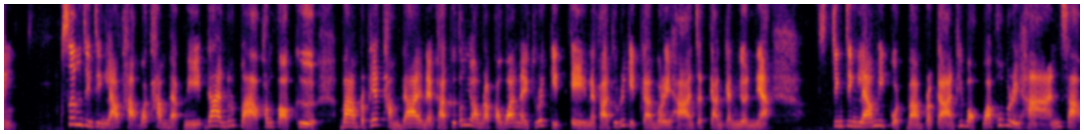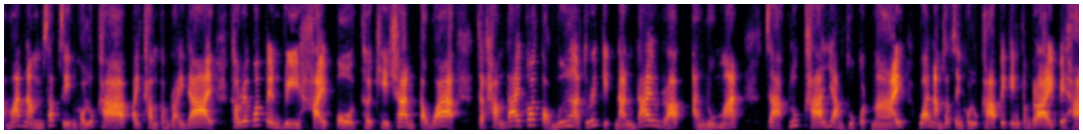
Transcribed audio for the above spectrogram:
งซึ่งจริงๆ แล้วถามว่าทำแบบนี้ได้หรือเปล่าคำตอบคือบางประเภททำได้นะคะ คือต้องยอมรับค่ะว่าในธุรกิจเองนะคะ ธุรกิจการบริหารจัดการการเงินเนี่ย จริง ๆ แล้วมีกฎบางประการที่บอกว่าผู้บริหารสามารถนำทรัพย์สินของลูกค้าไปทำกำไรได้ เขาเรียกว่าเป็น rehypothecation แต่ว่าจะทำได้ก็ต่อเมื่อธุรกิจนั้นได้รับอนุมัติ จากลูกค้าอย่างถูกกฎหมาย ว่านำทรัพย์สินของลูกค้าไปเก็งกำไร ไปหา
